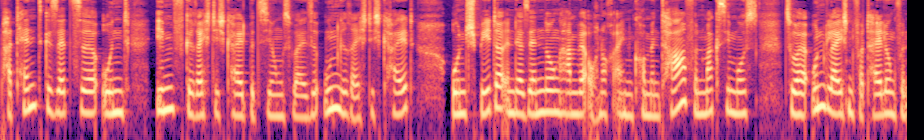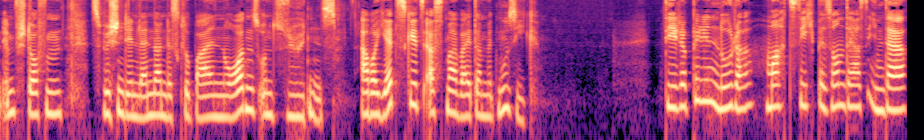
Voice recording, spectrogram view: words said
Patentgesetze und Impfgerechtigkeit beziehungsweise Ungerechtigkeit. Und später in der Sendung haben wir auch noch einen Kommentar von Maximus zur ungleichen Verteilung von Impfstoffen zwischen den Ländern des globalen Nordens und Südens. Aber jetzt geht's erstmal weiter mit Musik. Die Rapperin Nura macht sich besonders in der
